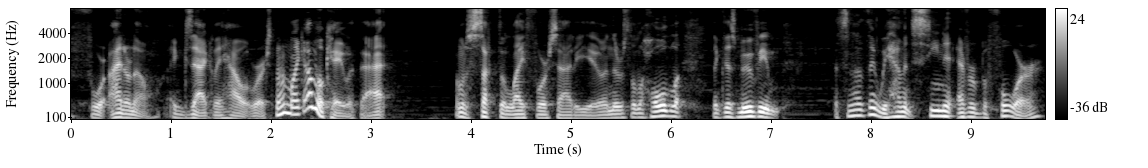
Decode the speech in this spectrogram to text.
for i don't know exactly how it works but i'm like i'm okay with that i'm gonna suck the life force out of you and there's the whole like this movie that's another thing we haven't seen it ever before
